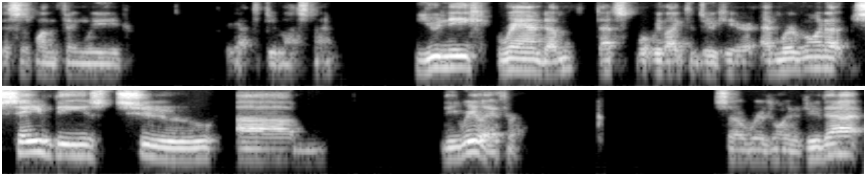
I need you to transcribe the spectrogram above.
This is one thing we forgot to do last time. Unique random. That's what we like to do here. And we're going to save these to um, the relay throw. So we're going to do that.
